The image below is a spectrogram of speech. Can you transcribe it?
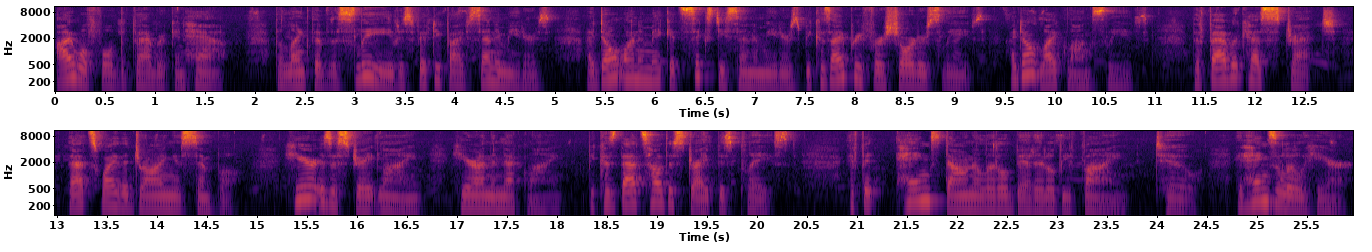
I will fold the fabric in half. The length of the sleeve is 55 centimeters. I don't want to make it 60 centimeters because I prefer shorter sleeves. I don't like long sleeves. The fabric has stretch. That's why the drawing is simple. Here is a straight line, here on the neckline, because that's how the stripe is placed. If it hangs down a little bit, it'll be fine, too. It hangs a little here.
